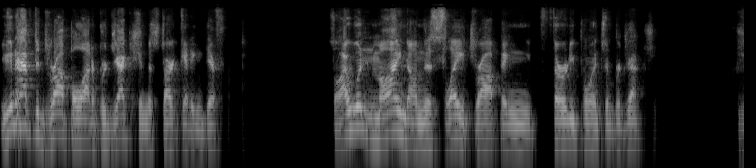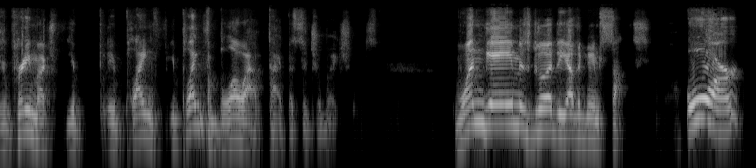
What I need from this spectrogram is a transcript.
you're going to have to drop a lot of projection to start getting different. So I wouldn't mind on this slate dropping 30 points in projection because you're pretty much you're you're playing you're playing for blowout type of situations. One game is good, the other game sucks. Or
